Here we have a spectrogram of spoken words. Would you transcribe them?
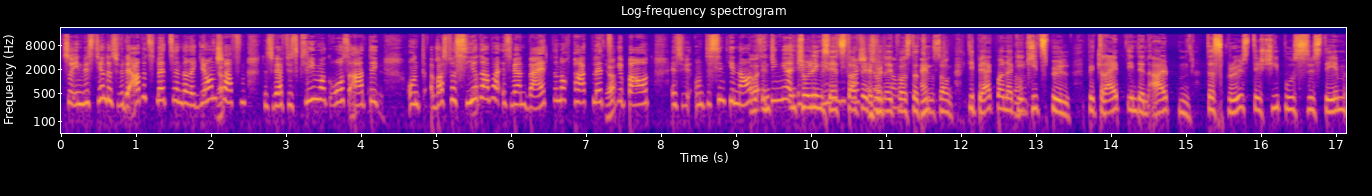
zu investieren, das würde Arbeitsplätze in der Region schaffen, das wäre fürs Klima großartig. Und was passiert aber? Es werden weiter noch Parkplätze Ja. gebaut es, und das sind genau Aber diese ent, Dinge. entschuldigen Sie, jetzt darf ich schon etwas dazu Ein- sagen. Die Bergbahn Skitouren AG Kitzbühel betreibt in den Alpen das größte Skibussystem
